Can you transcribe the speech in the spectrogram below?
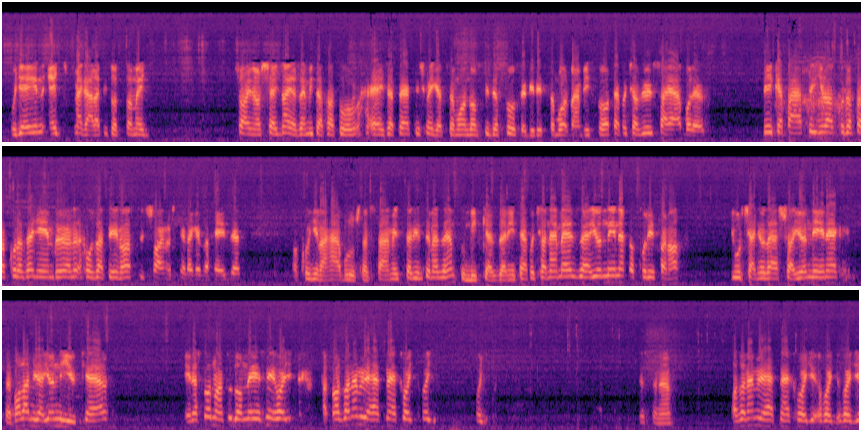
Ugye én egy, megállapítottam egy sajnos egy nehezen vitatható helyzetet, és még egyszer mondom, szinte szó szerint Orbán Viktor. Tehát, hogyha az ő szájából ez békepárti nyilatkozat, akkor az enyémből hozzátéve azt, hogy sajnos tényleg ez a helyzet, akkor nyilván háborúsnak számít. Szerintem ezzel nem tudunk mit kezdeni. Tehát, hogyha nem ezzel jönnének, akkor éppen a gyurcsányozással jönnének. Tehát valamire jönniük kell. Én ezt onnan tudom nézni, hogy hát azzal nem jöhetnek, hogy, hogy, hogy köszönöm. Azzal nem jöhetnek, hogy, hogy, hogy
